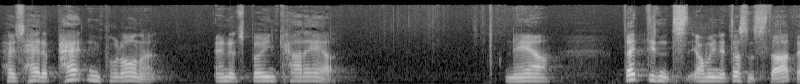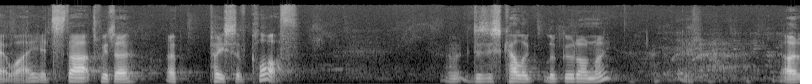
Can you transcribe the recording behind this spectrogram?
has had a pattern put on it and it's been cut out. Now, that didn't, I mean, it doesn't start that way. It starts with a, a piece of cloth. Uh, does this colour look good on me? uh,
